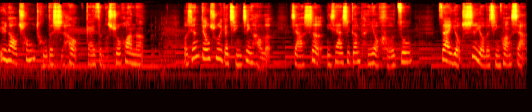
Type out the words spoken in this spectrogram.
遇到冲突的时候该怎么说话呢？我先丢出一个情境好了，假设你现在是跟朋友合租，在有室友的情况下。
